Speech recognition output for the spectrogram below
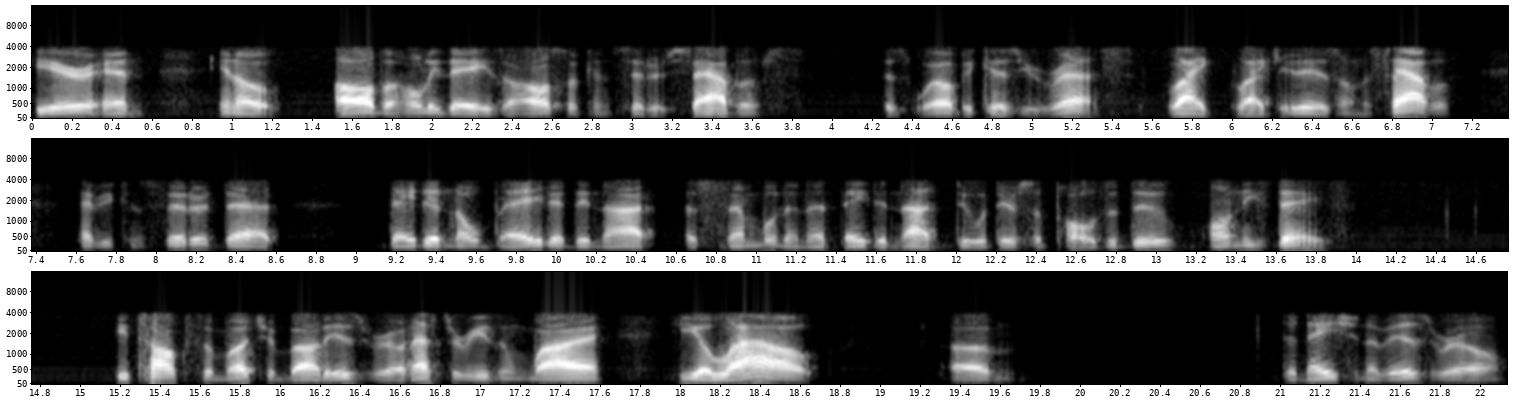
here, and you know, all the holy days are also considered Sabbaths as well because you rest, like like it is on the Sabbath. Have you considered that they didn't obey, that they did not assemble, and that they did not do what they're supposed to do on these days? He talks so much about Israel. And that's the reason why he allowed um, the nation of Israel,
